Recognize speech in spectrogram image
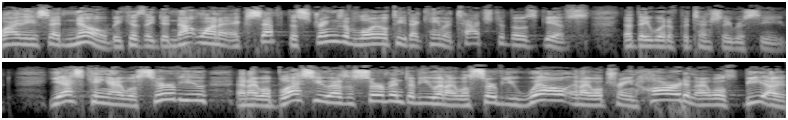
Why they said no, because they did not want to accept the strings of loyalty that came attached to those gifts that they would have potentially received. Yes, king, I will serve you, and I will bless you as a servant of you, and I will serve you well, and I will train hard, and I will be a,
